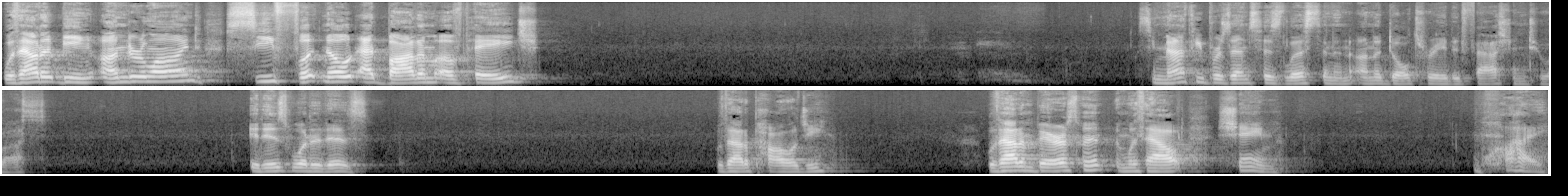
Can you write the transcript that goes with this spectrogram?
without it being underlined. See footnote at bottom of page. See, Matthew presents his list in an unadulterated fashion to us. It is what it is. Without apology, without embarrassment, and without shame. Why?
